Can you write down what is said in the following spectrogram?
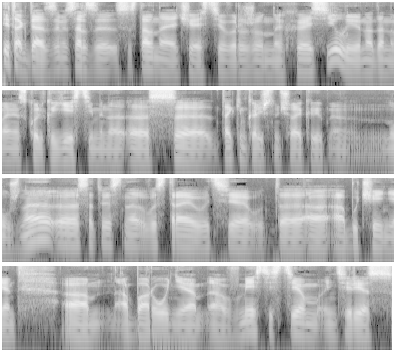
Итак, да, Замесар составная часть вооруженных э, сил, и на данный момент сколько есть именно э, с таким количеством человек э, нужно, соответственно, выстраивать вот, обучение обороне. Вместе с тем интерес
